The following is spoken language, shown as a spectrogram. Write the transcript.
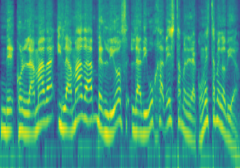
de con la amada y la amada Berlioz la dibuja de esta manera, con esta melodía.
